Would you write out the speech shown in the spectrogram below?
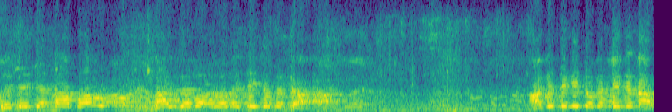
প্যাসেঞ্জার না পাও কাল ব্যবহার হবে সেই আগে থেকে কেটে নাও।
